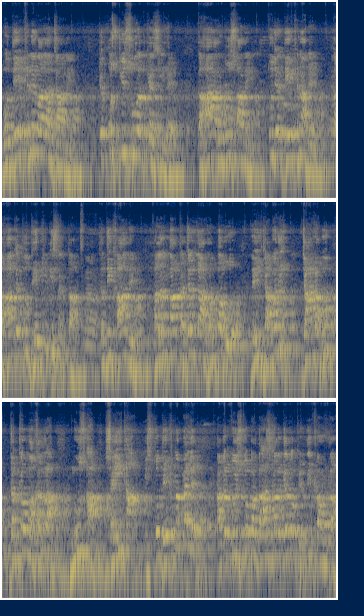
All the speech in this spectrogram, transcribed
वो देखने वाला जाने कि उसकी सूरत कैसी है। कहा मूसा ने, तुझे देखना है। कहा कि तू देख ही नहीं सकता। तो दिखा दे। फलम्मा तजल्ला रब्बहु। लिल जबली जालहु दक्का मखर्रा मूसा सही का इसको देखना पहले। अगर तू इसको बर्दाश्त कर गया तो फिर दिखाऊँगा।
